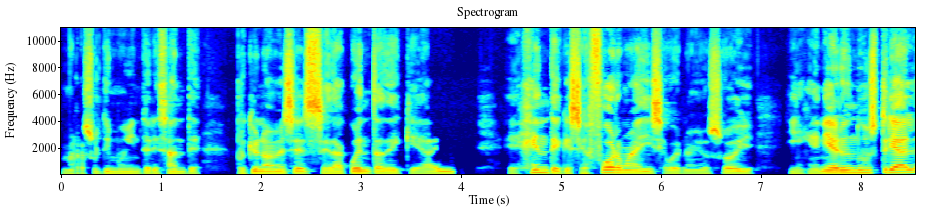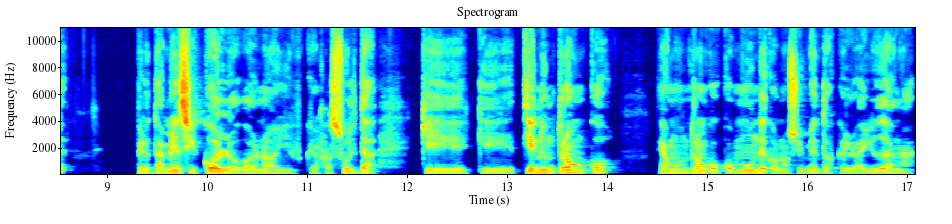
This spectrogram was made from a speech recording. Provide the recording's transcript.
me resulta muy interesante, porque uno a veces se da cuenta de que hay eh, gente que se forma y dice, bueno, yo soy ingeniero industrial, pero también psicólogo, ¿no? Y que resulta que, tiene un tronco, digamos, un tronco común de conocimientos que lo ayudan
